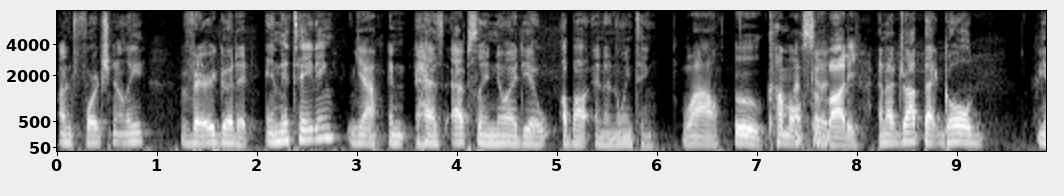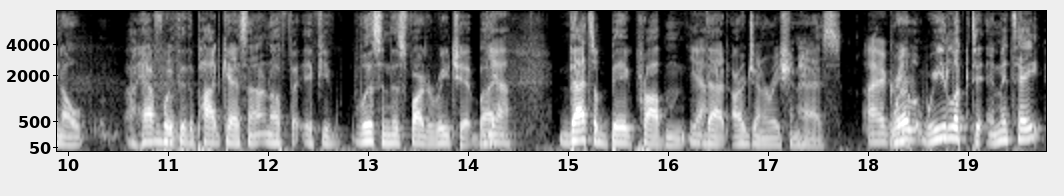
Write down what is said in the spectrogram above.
unfortunately very good at imitating Yeah. and has absolutely no idea about an anointing. Wow. ooh come on That's good. somebody And I dropped that gold, you know, halfway mm-hmm. through the podcast. And I don't know if if you've listened this far to reach it, but Yeah. that's a big problem Yeah. that our generation has. I agree. Where we look to imitate,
